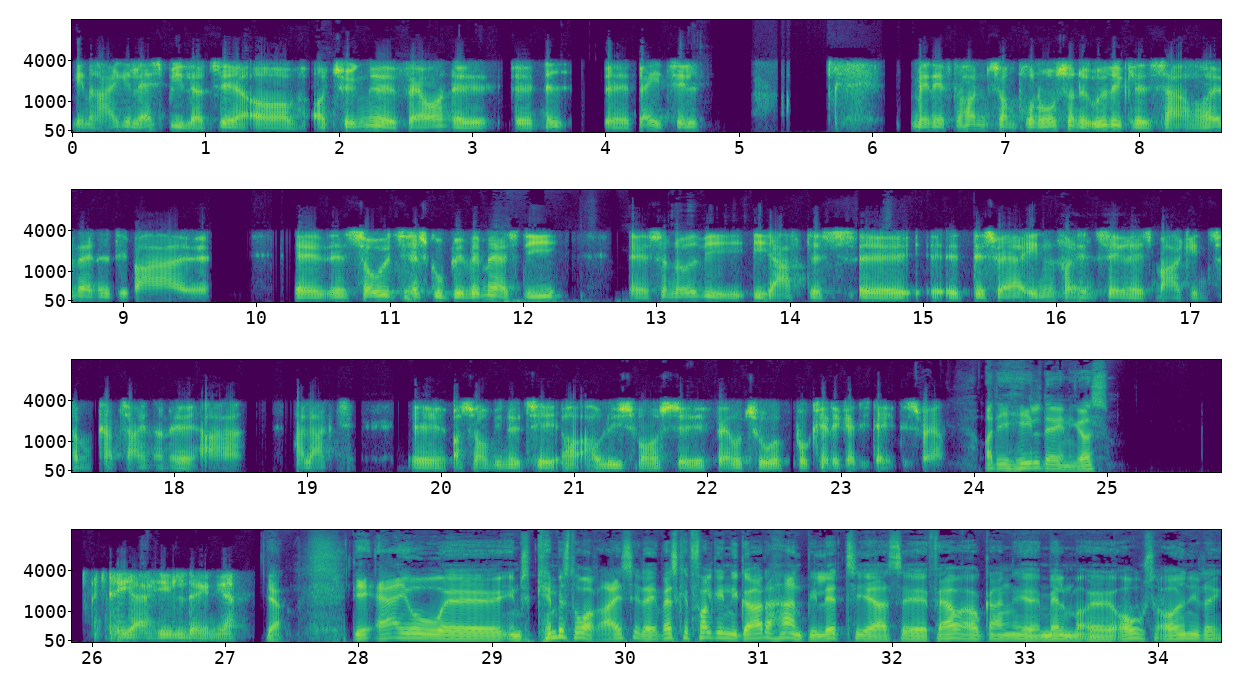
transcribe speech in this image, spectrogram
en række lastbiler til at, at tynge færgerne øh, ned øh, bagtil. Men efterhånden, som prognoserne udviklede sig, og højvandet det bare øh, øh, så ud til at skulle blive ved med at stige, øh, så nåede vi i aftes øh, desværre inden for den sikkerhedsmargin, som kaptajnerne har, har lagt. Øh, og så er vi nødt til at aflyse vores øh, færgetur på Kattegat i dag, desværre. Og det er hele dagen, ikke også? Det er hele dagen, ja. Ja. Det er jo øh, en kæmpe stor rejse i dag. Hvad skal folk egentlig gøre, der har en billet til jeres øh, færgeafgang øh, mellem øh, Aarhus og Odden i dag?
